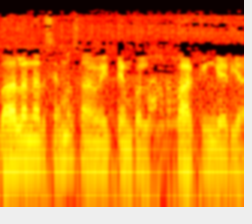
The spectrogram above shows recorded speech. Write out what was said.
Bala Narasimhaswamy temple parking area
